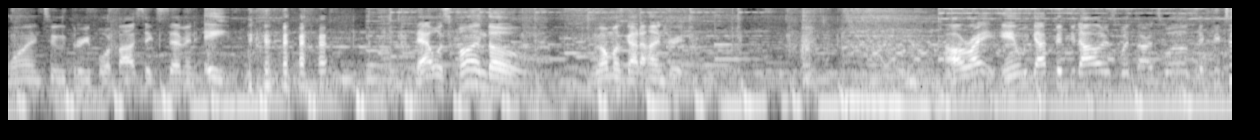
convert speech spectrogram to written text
One, two, three, four, five, six, seven, eight. that was fun though. We almost got a hundred. All right, and we got $50 with our 1262.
